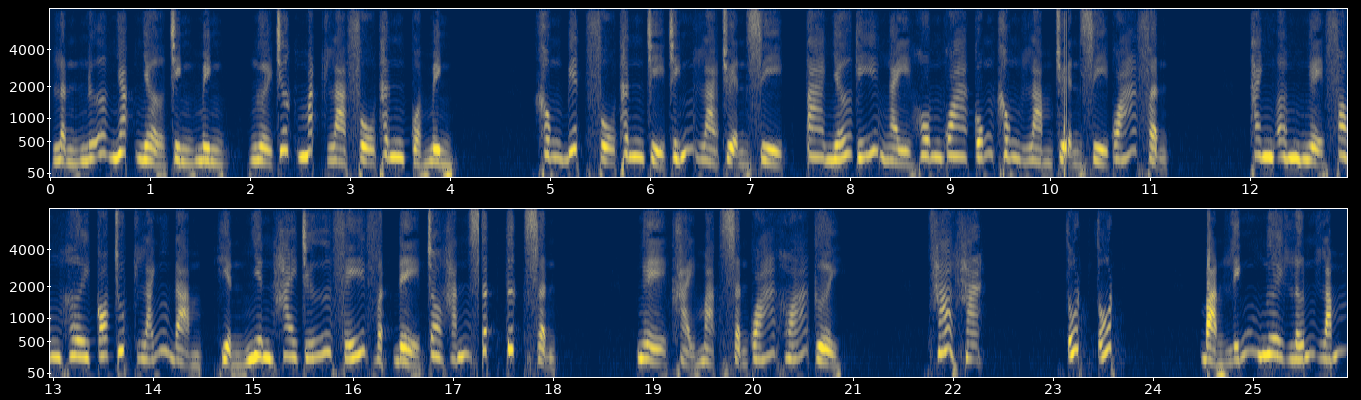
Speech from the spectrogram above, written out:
lần nữa nhắc nhở trình mình, người trước mắt là phụ thân của mình. Không biết phụ thân chỉ chính là chuyện gì, ta nhớ kỹ ngày hôm qua cũng không làm chuyện gì quá phận. Thanh âm nghệ phong hơi có chút lãnh đảm, hiển nhiên hai chữ phế vật để cho hắn rất tức giận. Nghệ khải mạc giận quá hóa cười. Ha ha. Tốt tốt. Bản lĩnh ngươi lớn lắm.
